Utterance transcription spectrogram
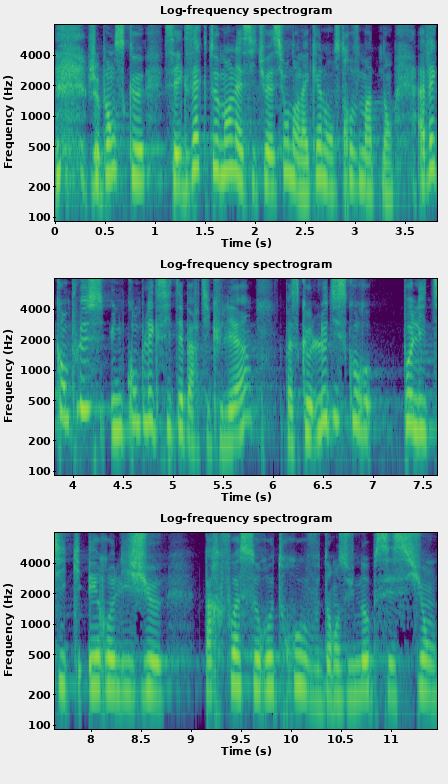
je pense que c'est exactement la situation dans laquelle on se trouve maintenant. Avec en plus une complexité particulière, parce que le discours politique et religieux parfois se retrouve dans une obsession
